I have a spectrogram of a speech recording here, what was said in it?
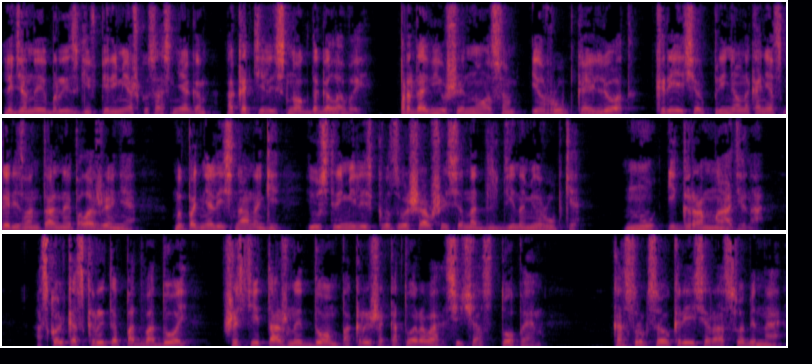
Ледяные брызги вперемешку со снегом окатились с ног до головы. Продавивший носом и рубкой лед, крейсер принял, наконец, горизонтальное положение. Мы поднялись на ноги и устремились к возвышавшейся над льдинами рубке. Ну и громадина! А сколько скрыто под водой, шестиэтажный дом, по крыше которого сейчас топаем. Конструкция у крейсера особенная.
